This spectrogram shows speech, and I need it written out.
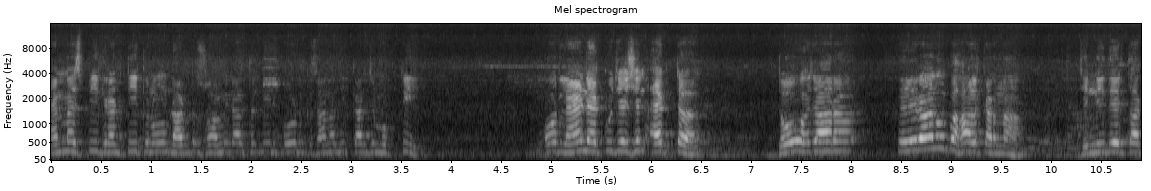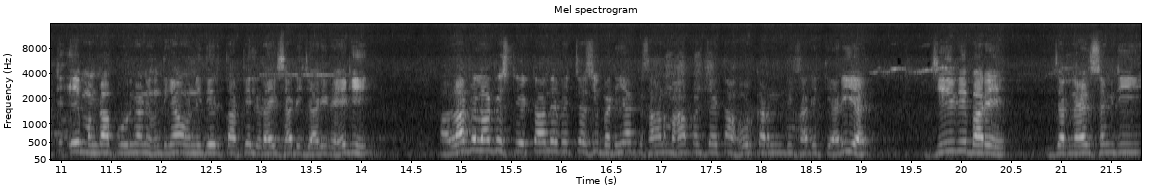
ਐਮਐਸਪੀ ਗਰੰਟੀ ਕਾਨੂੰਨ ਡਾਕਟਰ ਸਵਾਮੀਨਾਥਨ ਦੀ ਰਿਪੋਰਟ, ਕਿਸਾਨਾਂ ਦੀ ਕਰਜ਼ ਮੁਕਤੀ ਔਰ ਲੈਂਡ ਐਕੁਜੀਸ਼ਨ ਐਕਟ 2013 ਨੂੰ ਬਹਾਲ ਕਰਨਾ, ਜਿੰਨੀ ਦੇਰ ਤੱਕ ਇਹ ਮੰਗਾਂ ਪੂਰੀਆਂ ਨਹੀਂ ਹੁੰਦੀਆਂ, ਉਨੀ ਦੇਰ ਤੱਕ ਇਹ ਲੜਾਈ ਸਾਡੀ ਜਾਰੀ ਰਹੇਗੀ। ਅਲੱਗ-ਅਲੱਗ ਸਟੇਟਾਂ ਦੇ ਵਿੱਚ ਅਸੀਂ ਵੱਡੀਆਂ ਕਿਸਾਨ ਮਹਾਪੰਚਾਇਤਾਂ ਹੋਰ ਕਰਨ ਦੀ ਸਾਡੀ ਤਿਆਰੀ ਹੈ। ਜਿਹਦੇ ਬਾਰੇ ਜਰਨੈਲ ਸਿੰਘ ਜੀ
